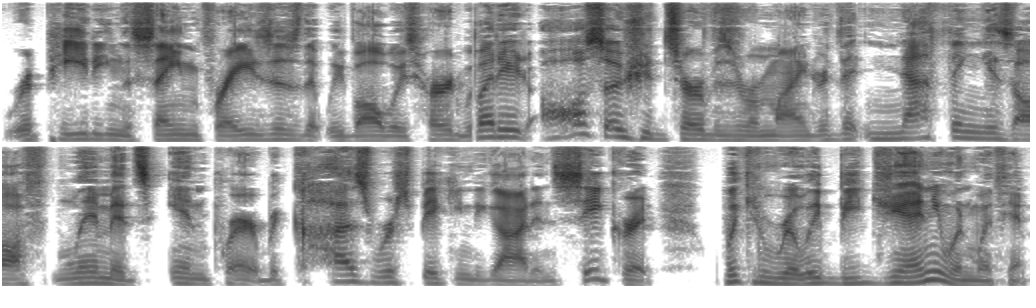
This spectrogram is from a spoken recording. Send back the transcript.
repeating the same phrases that we've always heard. But it also should serve as a reminder that nothing is off limits in prayer because we're speaking to God in secret. We can really be genuine with Him.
